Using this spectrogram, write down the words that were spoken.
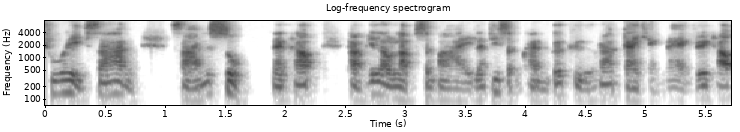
ช่วยสร้างสารสุข นะครับทำให้เราหลับสบายและที่สำคัญก็คือร่างกายแข็งแรงด้วยครับ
